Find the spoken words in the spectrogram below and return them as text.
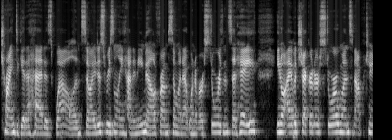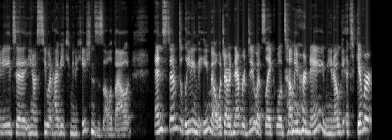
trying to get ahead as well. And so I just recently had an email from someone at one of our stores and said, Hey, you know, I have a check at our store wants an opportunity to, you know, see what Hy-Vee communications is all about. instead of deleting the email, which I would never do, it's like, well, tell me her name, you know, get, give her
